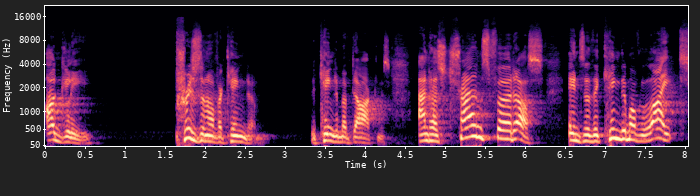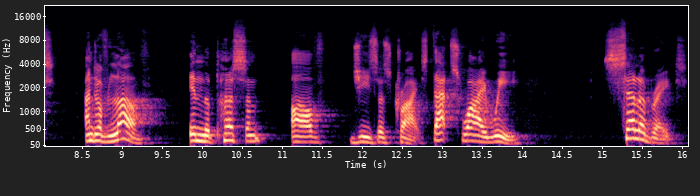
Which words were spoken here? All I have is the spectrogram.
ugly prison of a kingdom, the kingdom of darkness, and has transferred us into the kingdom of light and of love in the person of Jesus Christ. That's why we celebrate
